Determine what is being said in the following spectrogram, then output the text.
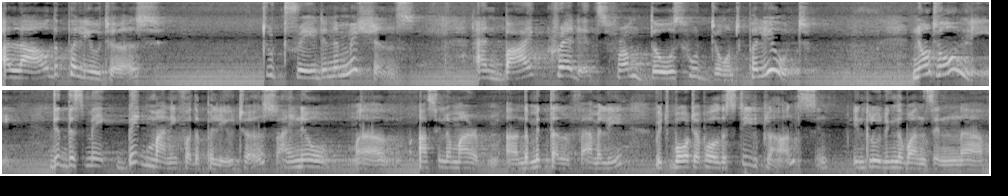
allow the polluters to trade in emissions and buy credits from those who don't pollute. Not only did this make big money for the polluters, I know uh, Arcelor, uh, the Mittal family, which bought up all the steel plants, in, including the ones in uh,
